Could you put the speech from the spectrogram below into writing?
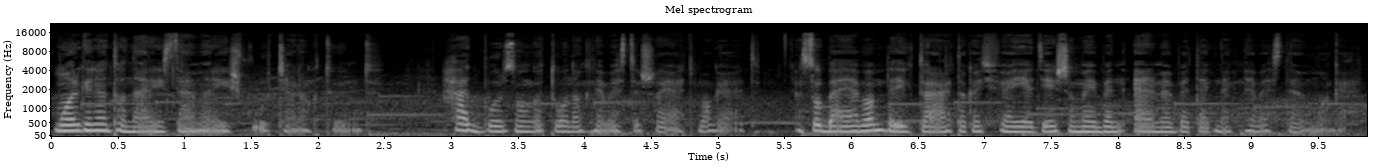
Morgan a tanári számára is furcsának tűnt. Hátborzongatónak nevezte saját magát. A szobájában pedig találtak egy feljegyzés, amelyben elmebetegnek nevezte magát.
